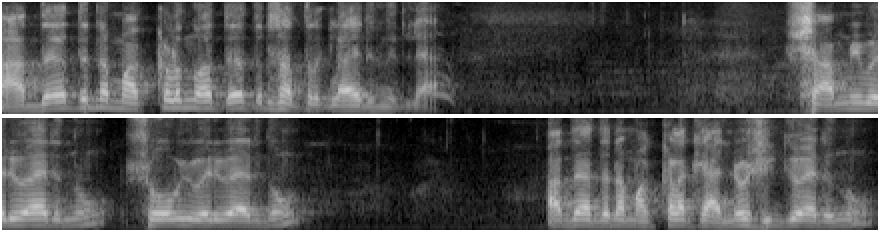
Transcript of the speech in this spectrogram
അദ്ദേഹത്തിന്റെ മക്കളൊന്നും അദ്ദേഹത്തിന്റെ ശത്രുക്കളായിരുന്നില്ല. ഷാമി വരുമായിരുന്നു ഷോബി വരുമായിരുന്നു. അദ്ദേഹത്തിന്റെ മക്കളൊക്കെ അന്വേഷിക്കുമായിരുന്നു.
